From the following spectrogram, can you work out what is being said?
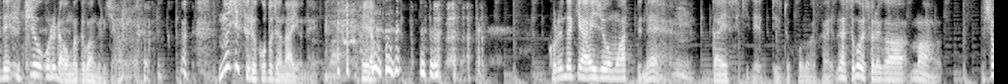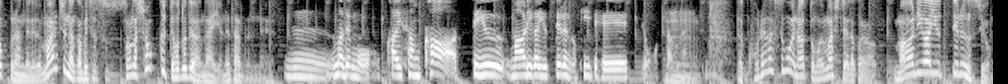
で、一応俺ら音楽番組じゃん。無視することじゃないよね。まあ、やっぱこれだけ愛情もあってね、うん。大好きでっていうところがすごいそれが、まあ、ショックなんだけど、マンチュなんか別にそそんなショックってほどではないよね、多分ね。うん。まあでも、解散かーっていう周りが言ってるのを聞いて、へーって思ったぐらいですね。だからこれがすごいなと思いましたよ。だから、周りが言ってるんですよ。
